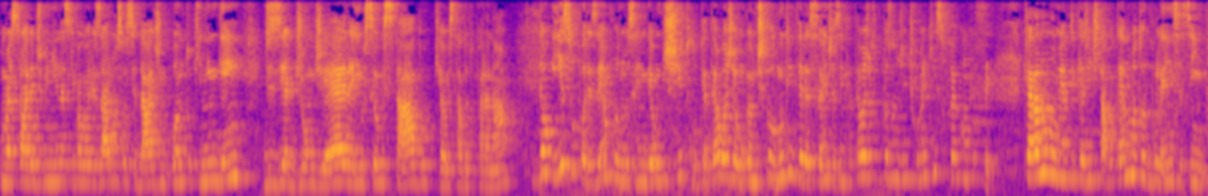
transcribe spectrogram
uma história de meninas que valorizaram a sociedade enquanto que ninguém dizia de onde era e o seu estado, que é o estado do Paraná. Então, isso, por exemplo, nos rendeu um título que até hoje é um, é um, título muito interessante, assim, que até hoje eu fico pensando, gente, como é que isso foi acontecer? Que era num momento em que a gente estava até numa turbulência, assim,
